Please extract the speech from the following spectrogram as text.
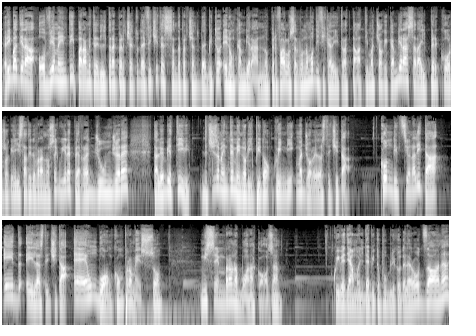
ribadirà ovviamente i parametri del 3% deficit e 60% debito e non cambieranno. Per farlo serve una modifica dei trattati, ma ciò che cambierà sarà il percorso che gli stati dovranno seguire per raggiungere tali obiettivi. Decisamente meno ripido, quindi maggiore elasticità. Condizionalità ed elasticità è un buon compromesso. Mi sembra una buona cosa. Qui vediamo il debito pubblico dell'Eurozona,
